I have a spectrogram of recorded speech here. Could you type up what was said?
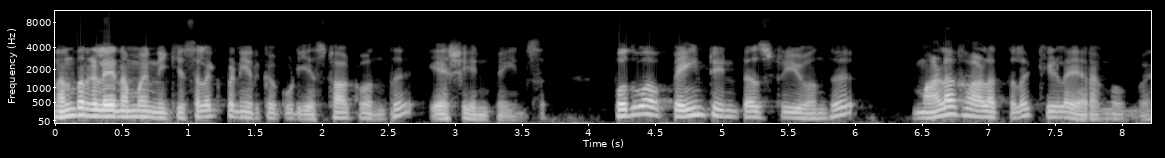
நண்பர்களே நம்ம இன்றைக்கி செலக்ட் பண்ணியிருக்கக்கூடிய ஸ்டாக் வந்து ஏஷியன் பெயிண்ட்ஸ் பொதுவாக பெயிண்ட் இண்டஸ்ட்ரி வந்து மழை காலத்தில் கீழே இறங்குங்க.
